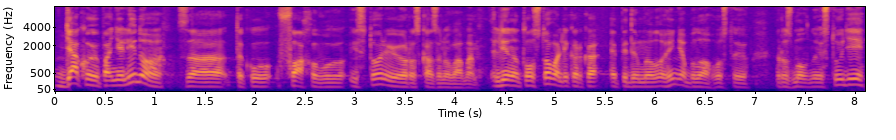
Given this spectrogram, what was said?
Дякую, пані Ліно, за таку фахову історію, розказану вами. Ліна Толстова, лікарка епідеміологиня, була гостею розмовної студії.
